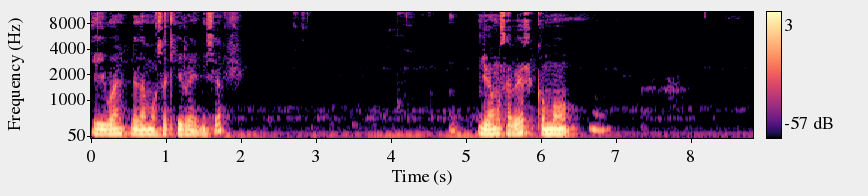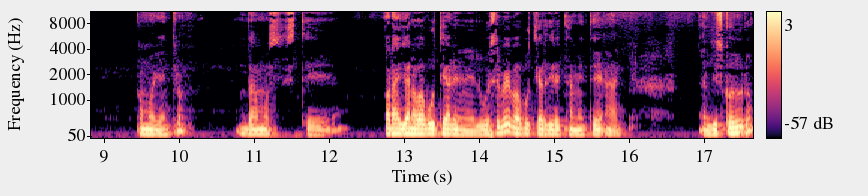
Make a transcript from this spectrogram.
Y igual le damos aquí reiniciar. Y vamos a ver cómo como ya entró. Vamos este ahora ya no va a bootear en el USB va a bootear directamente al, disco duro.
